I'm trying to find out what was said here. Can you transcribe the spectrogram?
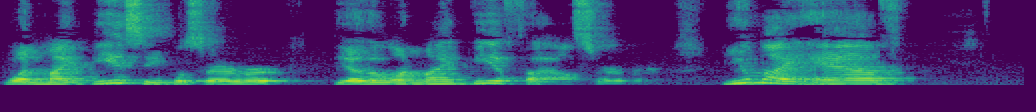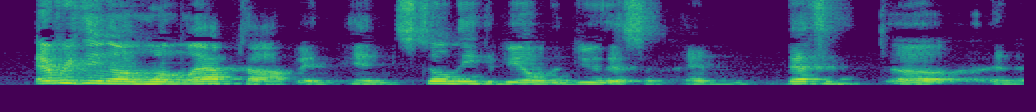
One might be a SQL server, the other one might be a file server. You might have everything on one laptop and, and still need to be able to do this. And, and that's a, uh, an,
